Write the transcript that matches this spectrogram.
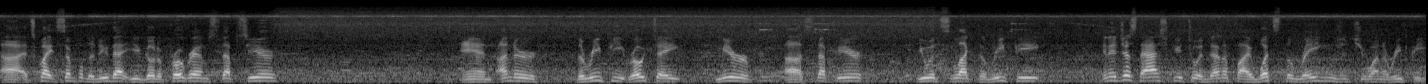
uh, it's quite simple to do that. You go to program steps here, and under the repeat rotate mirror uh, step here, you would select the repeat, and it just asks you to identify what's the range that you want to repeat.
